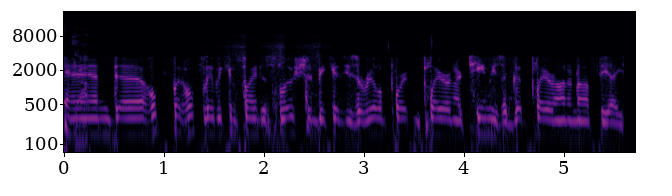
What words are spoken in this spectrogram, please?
and uh, hope, but hopefully we can find a solution because he's a real important player on our team. He's a good player on and off the ice.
